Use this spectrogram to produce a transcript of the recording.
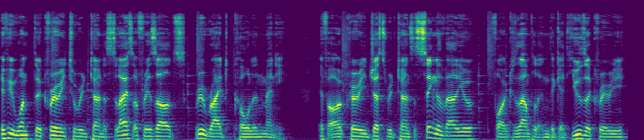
If we want the query to return a slice of results, we write colon many. If our query just returns a single value, for example in the getUser query,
